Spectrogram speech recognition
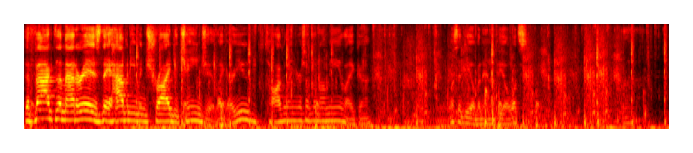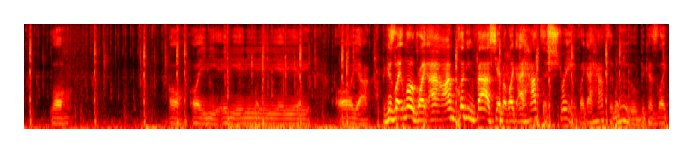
the fact of the matter is they haven't even tried to change it. Like, are you toggling or something on me? Like, uh, what's the deal, banana peel? What's uh, well, oh, oh, 80, 80, 80, 80, 80, 80. Oh yeah, because like look, like I, am clicking fast, yeah, but like I have to strafe, like I have to move because like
